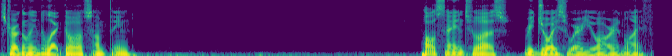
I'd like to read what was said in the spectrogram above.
struggling to let go of something. Paul's saying to us, rejoice where you are in life.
